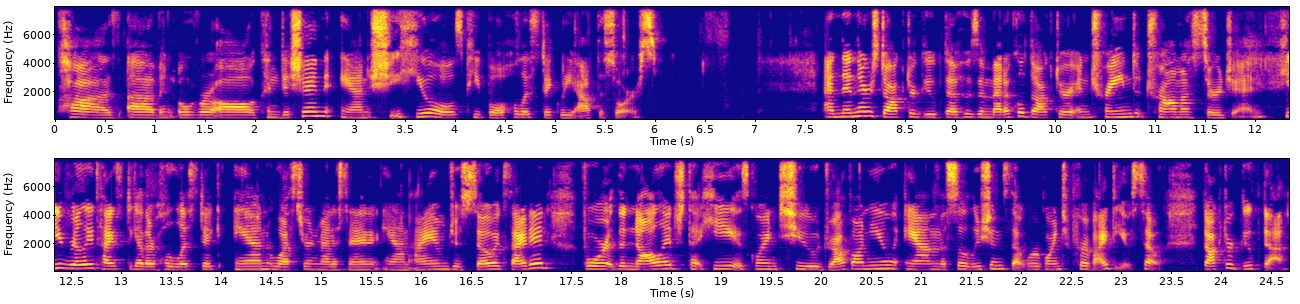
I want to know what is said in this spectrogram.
cause of an overall condition and she heals people holistically at the source. And then there's Dr. Gupta, who's a medical doctor and trained trauma surgeon. He really ties together holistic and Western medicine, and I am just so excited for the knowledge that he is going to drop on you and the solutions that we're going to provide you. So, Dr. Gupta.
